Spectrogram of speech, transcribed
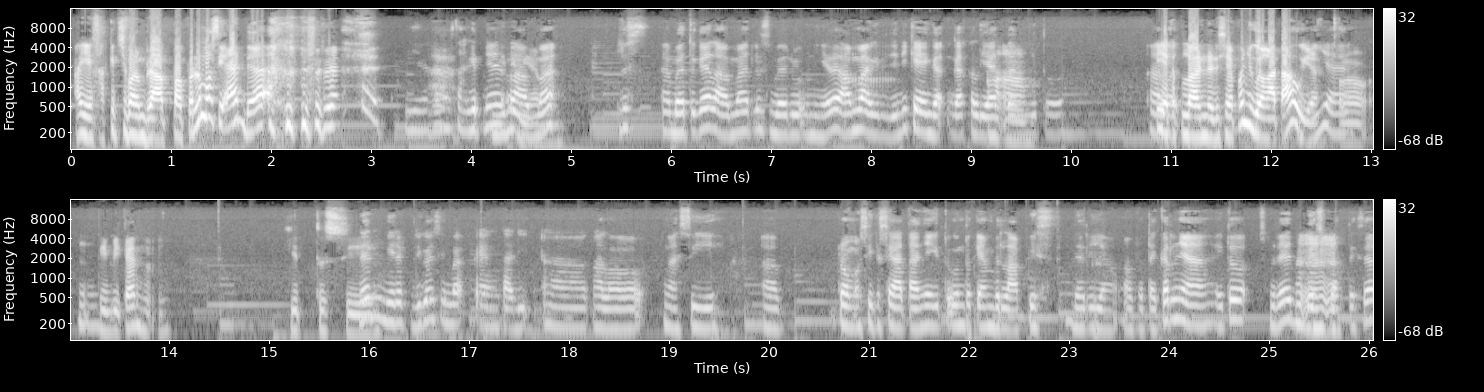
ah ya sakit cuma berapa padahal masih ada iya sakitnya Gini dia, lama, terus eh, batuknya lama, terus baru meninggal lama gitu. Jadi kayak nggak nggak kelihatan Heeh. gitu. iya ketularan dari siapa juga nggak tahu ya Iya. kalau Mm. TB kan mm. gitu sih Dan mirip juga sih mbak kayak yang tadi eh, kalau ngasih eh, promosi kesehatannya itu untuk yang berlapis dari yang apotekernya itu sebenarnya best Mm-mm. practice-nya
